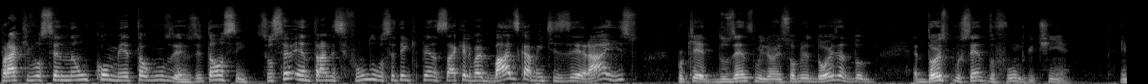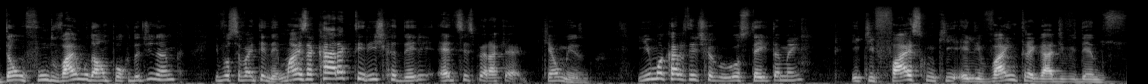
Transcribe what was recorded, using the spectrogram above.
para que você não cometa alguns erros. Então, assim, se você entrar nesse fundo, você tem que pensar que ele vai basicamente zerar isso, porque 200 milhões sobre 2 é, do, é 2% do fundo que tinha. Então o fundo vai mudar um pouco da dinâmica e você vai entender. Mas a característica dele é de se esperar que é, que é o mesmo. E uma característica que eu gostei também e que faz com que ele vai entregar dividendos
